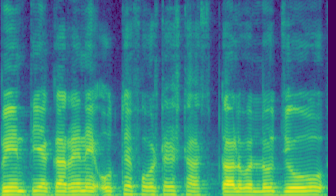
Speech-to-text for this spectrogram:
ਬੇਨਤੀਆਂ ਕਰ ਰਹੇ ਨੇ। ਉੱਥੇ ਫੋਰਟਿਸਟ ਹਸਪਤਾਲ ਵੱਲੋਂ ਜੋ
